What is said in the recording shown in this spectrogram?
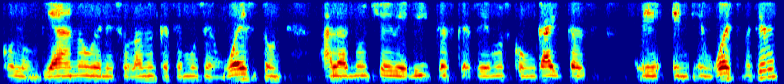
colombiano, venezolano que hacemos en Weston, a la noche de velitas que hacemos con gaitas eh, en, en Weston, ¿me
